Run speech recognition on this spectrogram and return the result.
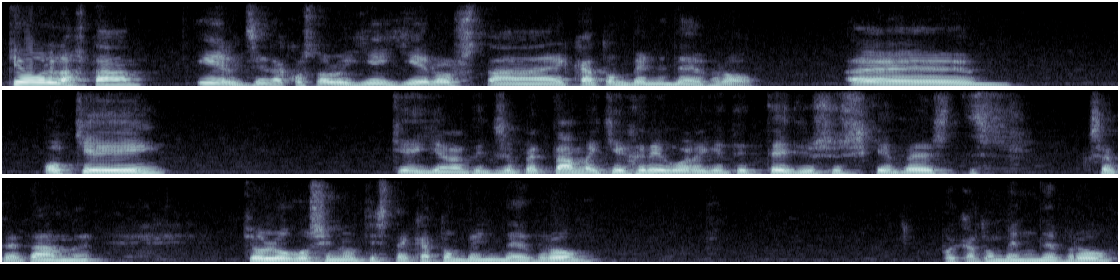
Και όλα αυτά η LG τα κοστολογεί γύρω στα 150 ευρώ. Ε, Οκ, και για να την ξεπετάμε και γρήγορα, γιατί τέτοιου συσκευές τις ξεπετάμε, και ο λόγος είναι ότι στα 150 ευρώ, που 150 ευρώ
